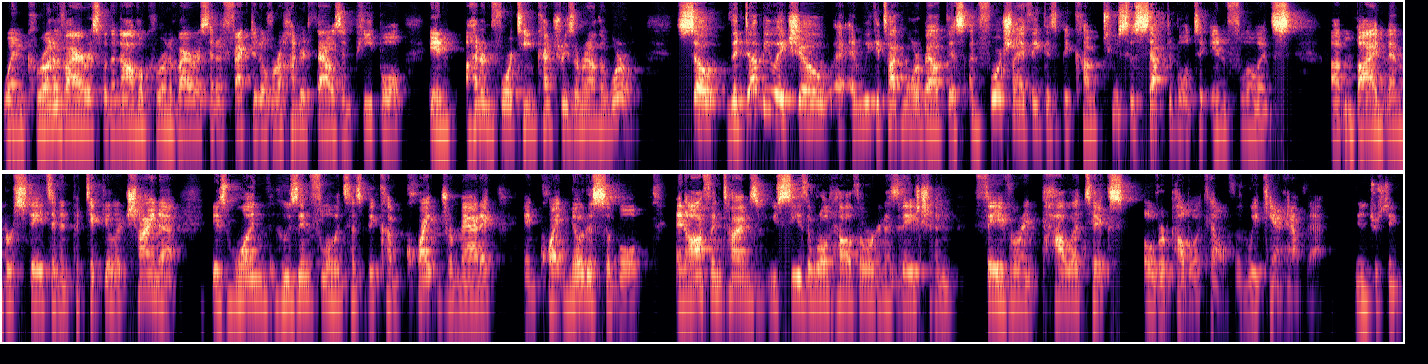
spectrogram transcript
when coronavirus, when the novel coronavirus had affected over 100,000 people in 114 countries around the world. So the WHO, and we could talk more about this, unfortunately, I think has become too susceptible to influence uh, hmm. by member states, and in particular China, is one whose influence has become quite dramatic and quite noticeable. And oftentimes you see the World Health Organization favoring politics over public health, and we can't have that. Interesting.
